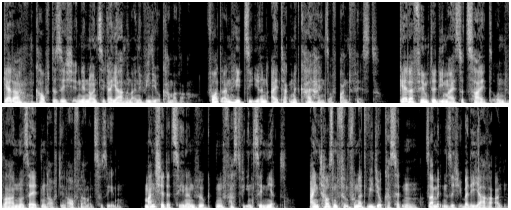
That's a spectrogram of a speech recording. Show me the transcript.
Gerda kaufte sich in den 90er Jahren eine Videokamera. Fortan hielt sie ihren Alltag mit Karl-Heinz auf Band fest. Gerda filmte die meiste Zeit und war nur selten auf den Aufnahmen zu sehen. Manche der Szenen wirkten fast wie inszeniert. 1500 Videokassetten sammelten sich über die Jahre an.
